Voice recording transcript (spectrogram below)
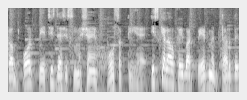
कब और पेचिस जैसी समस्याएँ हो सकती है। इसके अलावा कई बार पेट में दर्द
